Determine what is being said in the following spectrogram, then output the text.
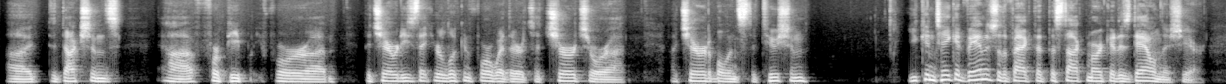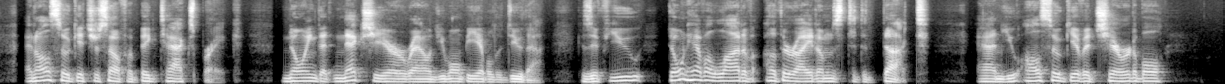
uh, deductions uh, for people for uh, the charities that you're looking for, whether it's a church or a, a charitable institution. You can take advantage of the fact that the stock market is down this year, and also get yourself a big tax break, knowing that next year around you won't be able to do that because if you don't have a lot of other items to deduct and you also give a charitable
